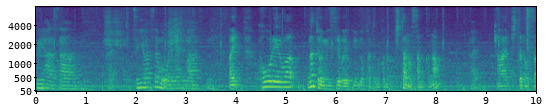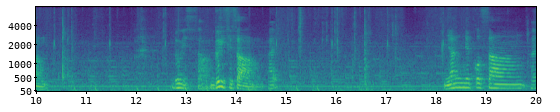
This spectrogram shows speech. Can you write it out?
栗原さん。はい。次はサムお願いします。うんはいこれは何てお読みすればよよかったのかな？北野さんかな？はい。はい北野さんルイスさん。ルイスさんはい。にゃんねこさんはい。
